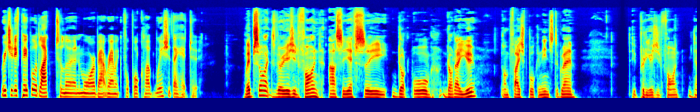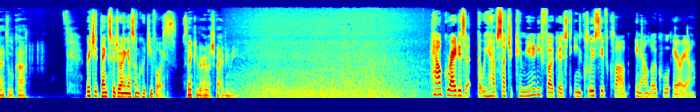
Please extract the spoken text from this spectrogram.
Richard, if people would like to learn more about Randwick Football Club, where should they head to? Website It's very easy to find rcfc.org.au on Facebook and Instagram. They're pretty easy to find. You don't have to look hard. Richard, thanks for joining us on Coogee Voice. Thank you very much for having me. How great is it that we have such a community focused, inclusive club in our local area?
